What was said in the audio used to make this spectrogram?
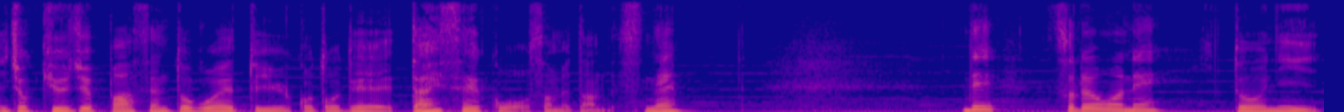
一応90%超えということで大成功を収めたんですね。でそれをね人に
